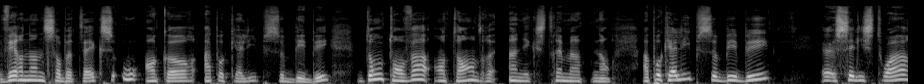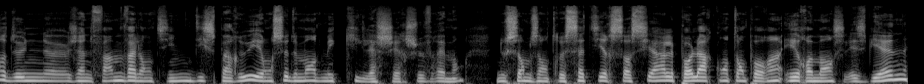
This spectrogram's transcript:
Vernon Sobotex ou encore Apocalypse bébé, dont on va entendre un extrait maintenant. Apocalypse bébé, Euh, c'est l'histoire d'une euh, jeune femme, Valentine, disparue, et on se demande mais qui la cherche vraiment? Nous sommes entre satire sociale, polar contemporain et romance lesbienne.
